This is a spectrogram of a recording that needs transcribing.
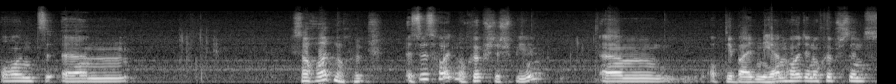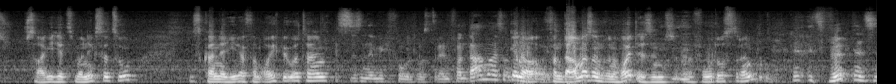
Und ähm, Ist auch heute noch hübsch. es ist heute noch hübsch, das Spiel. Ähm, ob die beiden Herren heute noch hübsch sind, sage ich jetzt mal nichts dazu. Das kann ja jeder von euch beurteilen. Es sind nämlich Fotos drin. Von damals und Genau, heute. von damals und von heute sind äh, Fotos drin. Es wirkt, als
